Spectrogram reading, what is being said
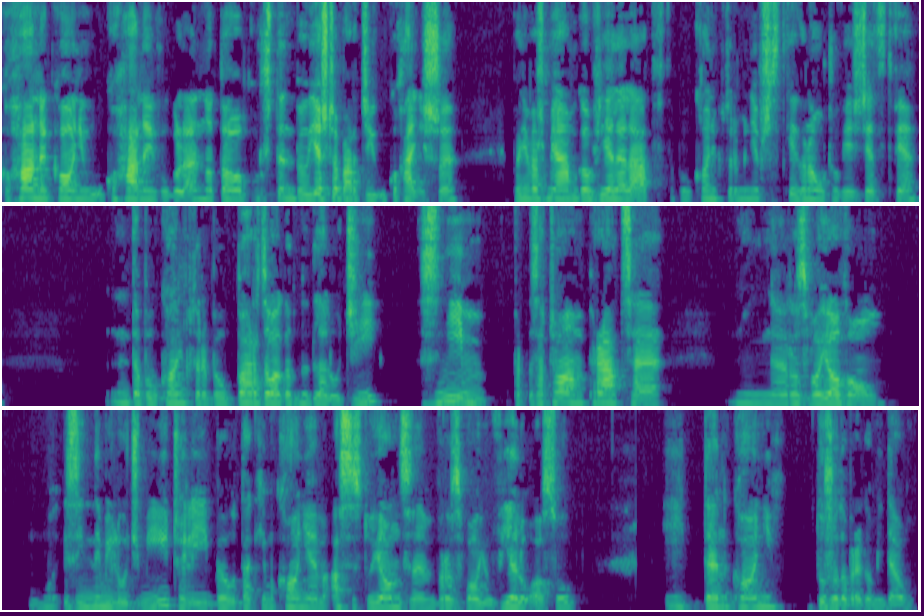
kochany koń, ukochany w ogóle, no to bursztyn był jeszcze bardziej ukochańszy, ponieważ miałam go wiele lat. To był koń, który mnie wszystkiego nauczył w jeździectwie. To był koń, który był bardzo łagodny dla ludzi. Z nim zaczęłam pracę mm, rozwojową z innymi ludźmi, czyli był takim koniem asystującym w rozwoju wielu osób. I ten koń dużo dobrego mi dał.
